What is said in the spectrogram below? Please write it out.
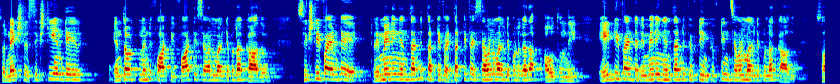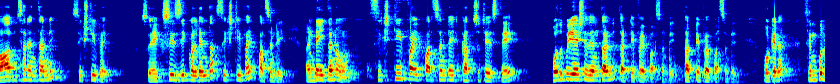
సో నెక్స్ట్ సిక్స్టీ అంటే ఎంత అవుతుందండి? ఫార్టీ ఫార్టీ సెవెన్ మల్టిపుల్ కాదు. సిక్స్టీ ఫైవ్ అంటే రిమైనింగ్ ఎంత అండి? Thirty five. Thirty five seven multiple కదా అవుతుంది. ఎయిటీ ఫైవ్ అంటే రిమైనింగ్ ఎంత అండి? ఫిఫ్టీన్ ఫిఫ్టీన్ సెవెన్ మల్టిపుల్లా కాదు. సో ఆన్సర్ ఎంత అండి? Sixty five. So X is equal ఎంత? Sixty five percentage. అంటే ఇతను సిక్స్టీ ఫైవ్ పర్సెంటేజ్ ఖర్చు చేస్తే పొదుపు చేసేది ఎంత అండి? Thirty five percentage. Thirty five percentage. ఓకేనా? సింపుల్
